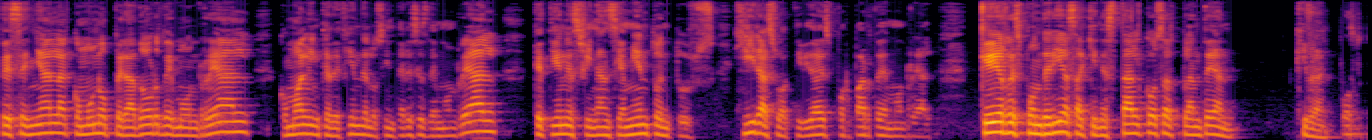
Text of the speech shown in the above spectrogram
te señala como un operador de Monreal, como alguien que defiende los intereses de Monreal, que tienes financiamiento en tus giras o actividades por parte de Monreal. ¿Qué responderías a quienes tal cosas plantean, Gibran? Pues,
